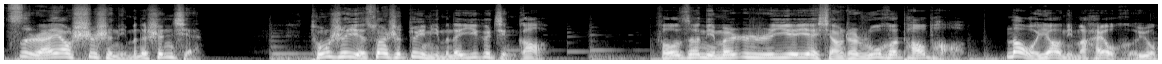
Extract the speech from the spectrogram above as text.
自然要试试你们的深浅，同时也算是对你们的一个警告。否则你们日日夜夜想着如何逃跑，那我要你们还有何用？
